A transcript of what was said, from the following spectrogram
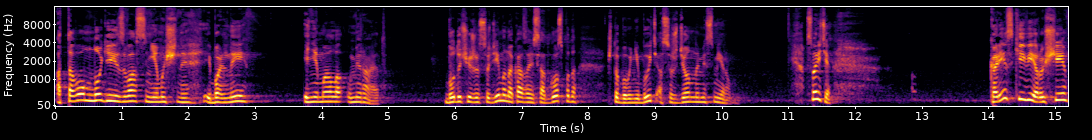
«Оттого многие из вас немощны и больны, и немало умирают. Будучи же судимы, наказываемся от Господа, чтобы не быть осужденными с миром. Смотрите, корейские верующие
